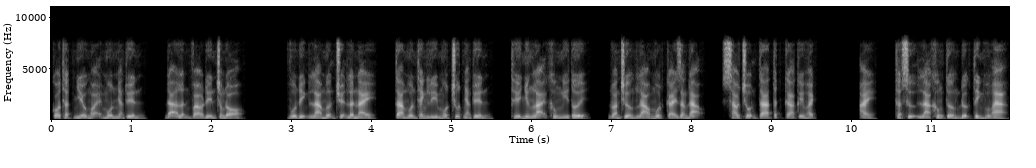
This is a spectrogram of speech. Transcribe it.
có thật nhiều ngoại môn nhãn tuyến đã lẫn vào đến trong đó. Vốn định là mượn chuyện lần này, ta muốn thanh lý một chút nhãn tuyến, thế nhưng lại không nghĩ tới đoàn trưởng lão một cái giảng đạo, xáo trộn ta tất cả kế hoạch. Ai, thật sự là không tưởng được tình huống a.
